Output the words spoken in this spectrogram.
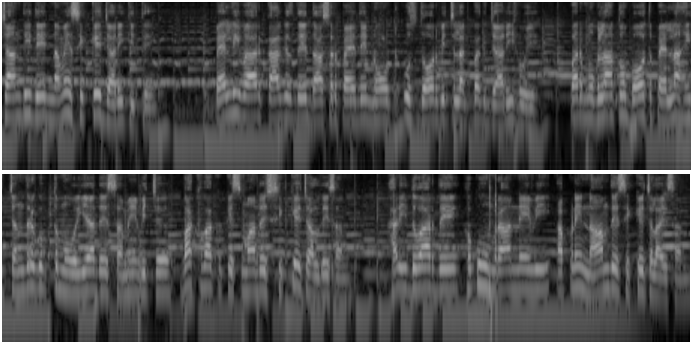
ਚਾਂਦੀ ਦੇ ਨਵੇਂ ਸਿੱਕੇ ਜਾਰੀ ਕੀਤੇ। ਪਹਿਲੀ ਵਾਰ ਕਾਗਜ਼ ਦੇ 10 ਰੁਪਏ ਦੇ ਨੋਟ ਉਸ ਦੌਰ ਵਿੱਚ ਲਗਭਗ ਜਾਰੀ ਹੋਏ, ਪਰ ਮੁਗਲਾਂ ਤੋਂ ਬਹੁਤ ਪਹਿਲਾਂ ਹੀ ਚੰਦਰਗੁਪਤ ਮੌਰੀਆ ਦੇ ਸਮੇਂ ਵਿੱਚ ਵੱਖ-ਵੱਖ ਕਿਸਮਾਂ ਦੇ ਸਿੱਕੇ ਚੱਲਦੇ ਸਨ। ਹਰਿਦੁਆਰ ਦੇ ਹਕੂਮਰਾਨ ਨੇ ਵੀ ਆਪਣੇ ਨਾਮ ਦੇ ਸਿੱਕੇ ਚਲਾਏ ਸਨ।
